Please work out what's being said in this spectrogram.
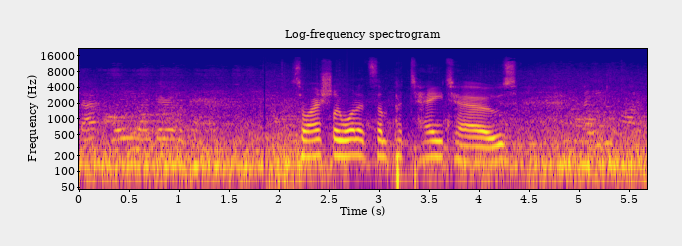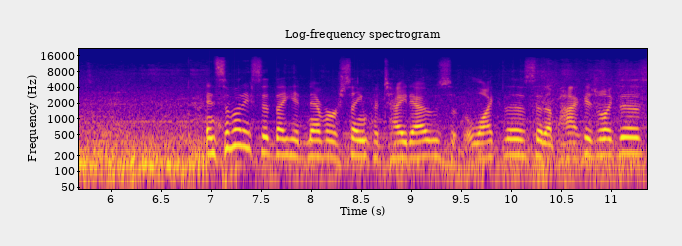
back oh, way over there in the corner. So Ashley wanted some potatoes. I eat a lot of potatoes. And somebody said they had never seen potatoes like this in a package like this.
